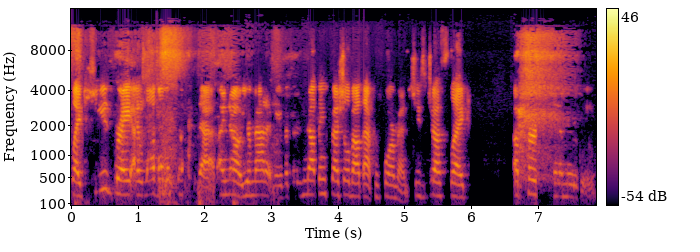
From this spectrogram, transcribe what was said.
like she's great. I love Emma Stone's death. I know you're mad at me, but there's nothing special about that performance. She's just like a person in a movie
